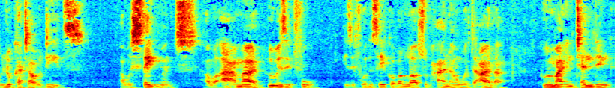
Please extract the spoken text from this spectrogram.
we look at our deeds, our statements, our a'mal. Who is it for? Is it for the sake of Allah subhanahu wa ta'ala? Who am I intending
